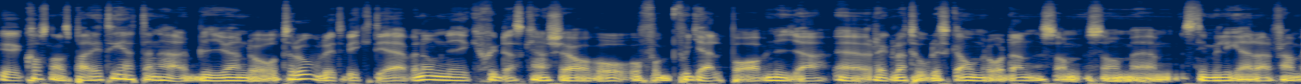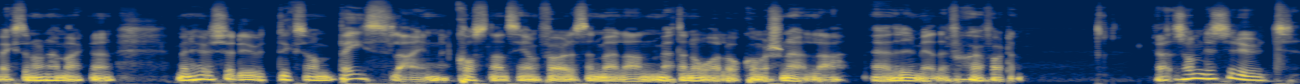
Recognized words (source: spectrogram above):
eh, kostnadspariteten här blir ju ändå otroligt viktig, även om ni skyddas kanske av att få, hjälp av nya eh, regulatoriska områden som, som eh, stimulerar framväxten av den här marknaden. Men hur ser det ut liksom baseline, kostnadsjämförelsen mellan metanol och konventionella eh, drivmedel för sjöfarten? Ja, som det ser ut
